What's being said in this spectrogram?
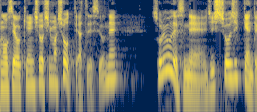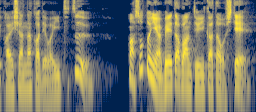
能性を検証しましょうってやつですよね。それをですね、実証実験って会社の中では言いつつ、まあ外にはベータ版という言い方をして、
